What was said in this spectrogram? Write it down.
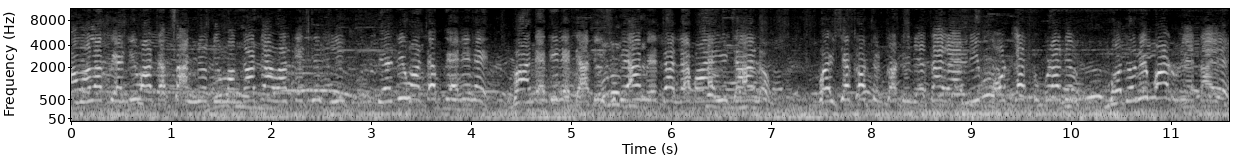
आम्हाला पेटी वाटप सांगली होती. मग गावात दिवशी पेटी वाटप केली नाही? भांडे दिले त्या दिवशी आम्ही त्याला बाई आलो पैसे कटून कटून येत आहे आणि पोटचा तुकडा देऊन मजुरी पाडून येत आहे.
